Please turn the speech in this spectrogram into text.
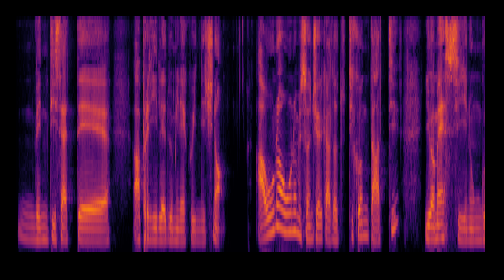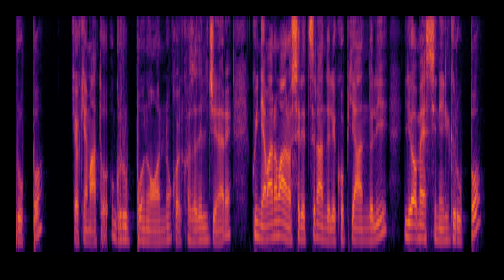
27 aprile 2015. No, a uno a uno mi sono cercato tutti i contatti, li ho messi in un gruppo che ho chiamato gruppo nonno, qualcosa del genere. Quindi a mano a mano selezionandoli e copiandoli, li ho messi nel gruppo.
